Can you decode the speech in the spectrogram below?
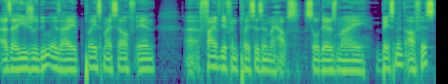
as I usually do, is I place myself in uh, five different places in my house. So there's my basement office,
